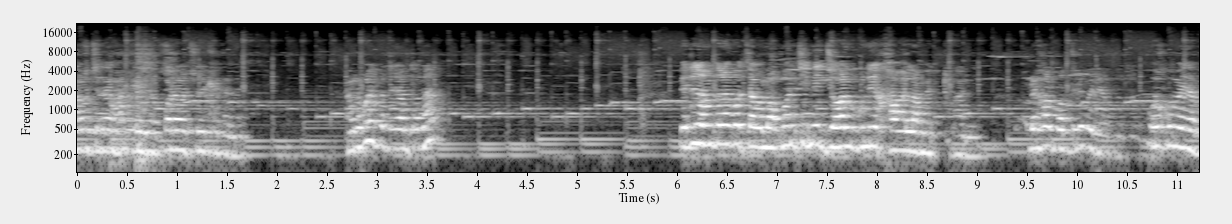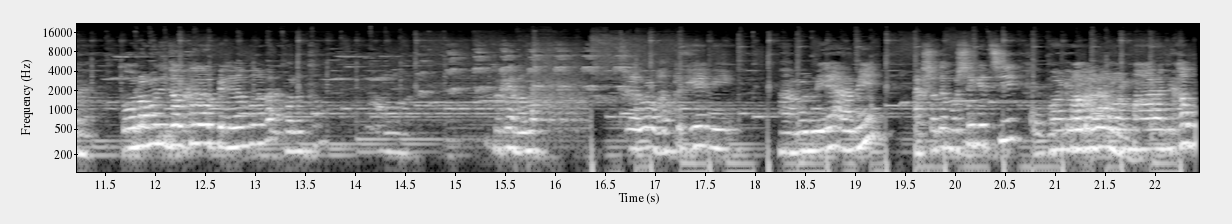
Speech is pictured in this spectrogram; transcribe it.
আর হচ্ছে ভাত খেয়ে যাও পরে হচ্ছে খেতে নেই। আমরা করে পেটে জানতো না পেটে যন্ত্রণা আবার লবণ চিনি জল গুলিয়ে খাওয়ালাম একটুখানি। খাওয়ার পর থেকে বেড়ে যাব। ও কমে যাবে। তো লবণ জল খেলে পেটে করে বলো তো। তো কেন আমার ভাতটা খেয়ে নি হ্যাঁ, আমার মেয়ে আর আমি একসাথে বসে গেছি। আমার মা আর আমি খাব।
